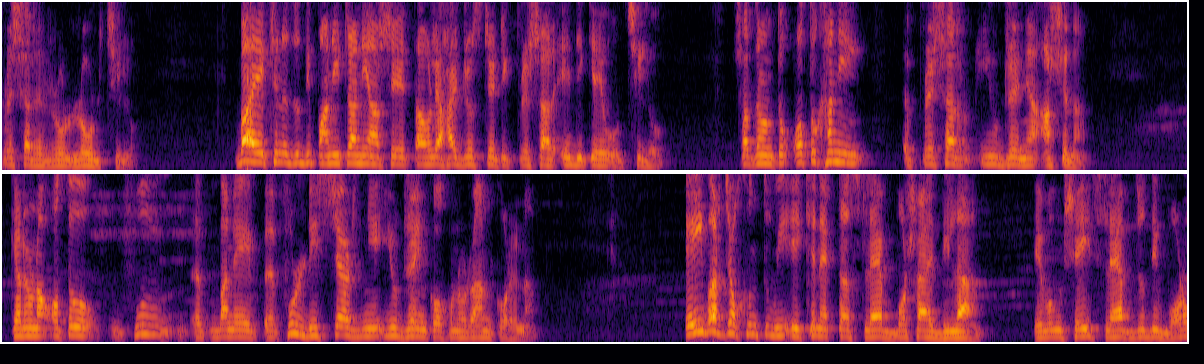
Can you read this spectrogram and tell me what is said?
প্রেশারের লোড ছিল। বা এখানে যদি পানি টানি আসে, তাহলে হাইড্রোস্ট্যাটিক প্রেশার এদিকেও ছিল। সাধারণত অতখানি প্রেশার ইউড্রেনে আসে না। কেননা অত ফুল মানে ফুল ডিসচার্জ নিয়ে ইউড্রেন কখনো রান করে না। এইবার যখন তুমি এখানে একটা স্ল্যাব বসায় দিলা, এবং সেই স্ল্যাব যদি বড়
